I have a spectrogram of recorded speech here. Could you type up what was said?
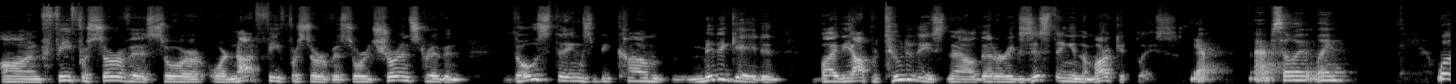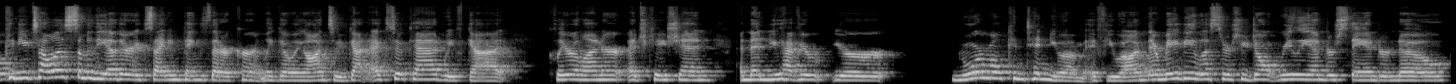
on fee for service or or not fee for service or insurance driven those things become mitigated by the opportunities now that are existing in the marketplace. Yeah absolutely well can you tell us some of the other exciting things that are currently going on so we've got exocad we've got clear aligner education and then you have your your normal continuum if you will and there may be listeners who don't really understand or know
